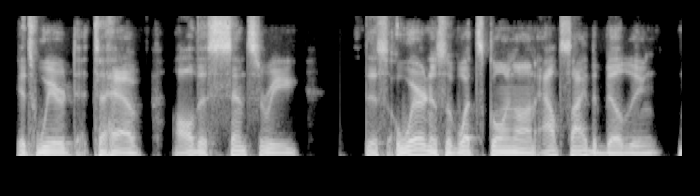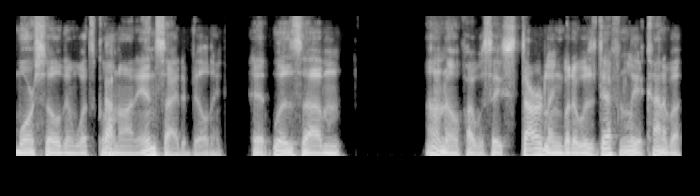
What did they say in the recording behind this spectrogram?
it's weird to have all this sensory, this awareness of what's going on outside the building more so than what's going on inside the building it was um I don't know if I would say startling, but it was definitely a kind of a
